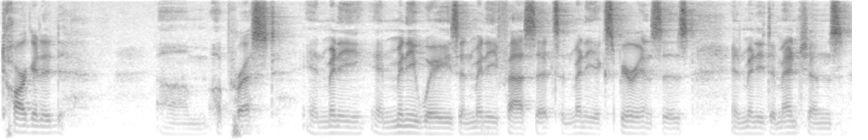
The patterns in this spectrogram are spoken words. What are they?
targeted, um, oppressed in many, in many ways, in many facets, in many experiences, in many dimensions.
